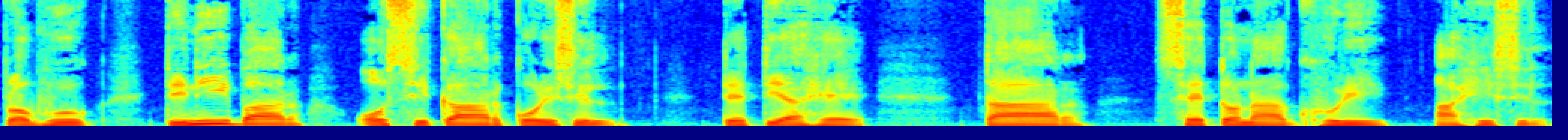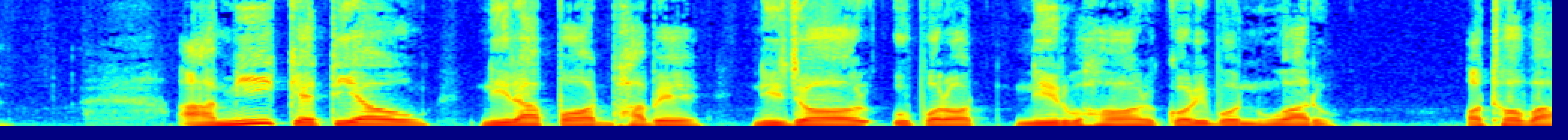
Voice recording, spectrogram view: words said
প্ৰভুক তিনিবাৰ অস্বীকাৰ কৰিছিল তেতিয়াহে তাৰ চেতনা ঘূৰি আহিছিল। আমি কেতিয়াও নিৰাপদভাৱে নিজৰ ওপৰত নিৰ্ভৰ কৰিব নোৱাৰোঁ। অথবা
